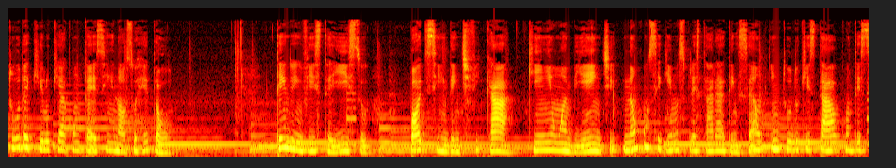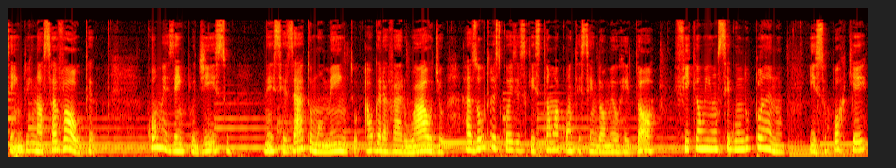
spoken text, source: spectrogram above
tudo aquilo que acontece em nosso redor. Tendo em vista isso, pode-se identificar que em um ambiente não conseguimos prestar atenção em tudo que está acontecendo em nossa volta. Como exemplo disso, nesse exato momento, ao gravar o áudio, as outras coisas que estão acontecendo ao meu redor ficam em um segundo plano. Isso porque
